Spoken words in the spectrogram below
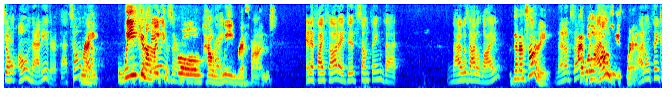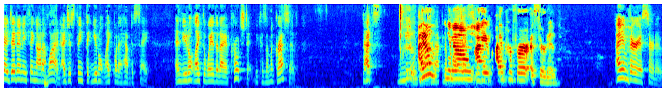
don't own that either. That's on right. them. We If can only feelings are- control how Right. we respond. And if I thought I did something that I was out of line, Then I'm sorry. then I'm sorry. I will apologize for it. I don't think I did anything out of line. I just think that you don't like what I have to say. And you don't like the way that I approached it because I'm aggressive. That's me. I don't, you know, I. I prefer assertive. I am very assertive.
